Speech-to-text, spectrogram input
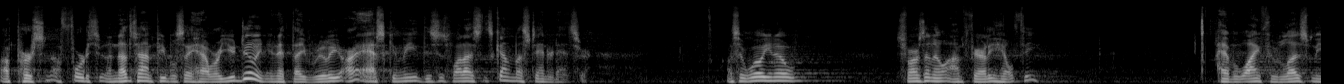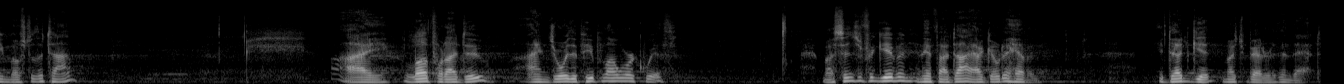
a person of fortitude. Another time people say, How are you doing? And if they really are asking me, this is what I, it's kind of my standard answer. I say, Well, you know, as far as I know, I'm fairly healthy. I have a wife who loves me most of the time. I love what I do. I enjoy the people I work with. My sins are forgiven, and if I die, I go to heaven. It doesn't get much better than that.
